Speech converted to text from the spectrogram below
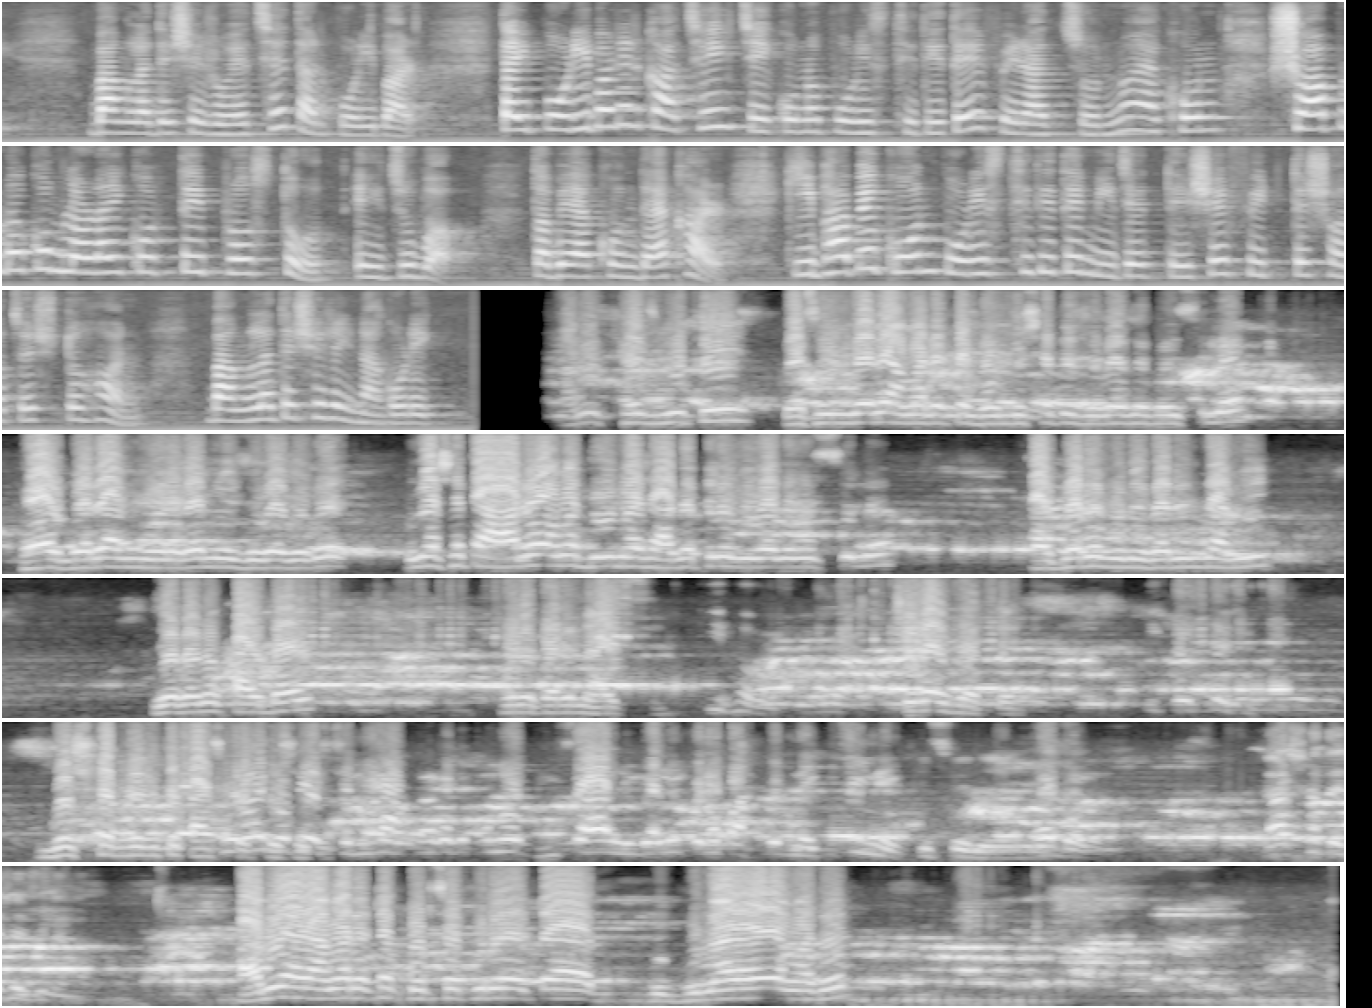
বাংলাদেশে রয়েছে তার পরিবার। তাই পরিবারের কাছেই যে কোনো পরিস্থিতিতে ফেরার জন্য এখন সব রকম লড়াই করতেই প্রস্তুত এই যুবক। তবে এখন দেখার কীভাবে কোন পরিস্থিতিতে নিজের দেশে ফিরতে সচেষ্ট হন বাংলাদেশের এই নাগরিক। আমি ফেসবুকে মেসেঞ্জারে আমার একটা বন্ধুর সাথে যোগাযোগ হয়েছিল। হওয়ার পরে আমি মনে করেন ওই যোগাযোগে ওনার সাথে আরও আমার দুই মাস আগে থেকে যোগাযোগ হচ্ছিল তারপরে মনে করেন যে আমি যে কোনো কায়দায় মনে করেন আসছি কীভাবে? চুরাই পথে কি করতে গোস ফ্যাক্টরিতে কাজ কোথায় করতে করতে এসেছি। এসেছেন মানে আপনার কাছে কোনো ভিসা লিগালি কোনো পাসপোর্ট নেই কিছুই নেই। কিছুই নেই। কার সাথে এসেছিলেন? আমি আর আমার একটা কোটসাপুরে একটা গুনা হয় আমাদের।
